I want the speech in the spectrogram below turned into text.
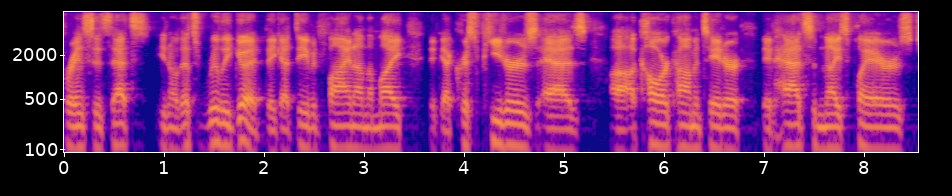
for instance, that's you know that's really good. They got David Fine on the mic. They've got Chris Peters as uh, a color commentator. They've had some nice players,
